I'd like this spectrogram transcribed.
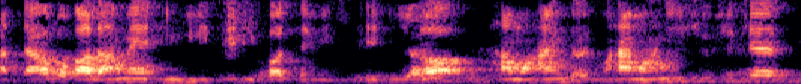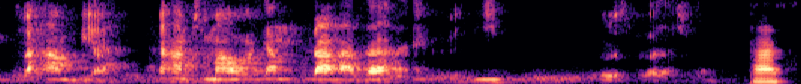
حتی با قلم انگلیسی default ویکیپدیا هماهنگ هماهنگی بشه که به هم بیاد. همچین مواردی هم در نظر داریم بتونیم درست پیادهش کنیم پس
